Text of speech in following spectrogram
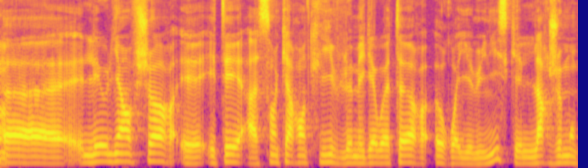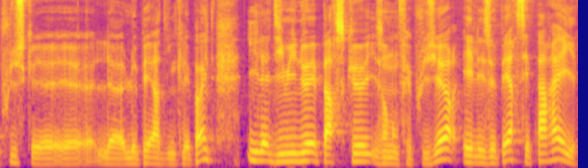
euh, l'éolien offshore était à 140 livres le mégawattheure au Royaume-Uni, ce qui est largement plus que l'EPR d'Inkley Point. Il a diminué parce qu'ils en ont fait plusieurs, et les EPR, c'est pareil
